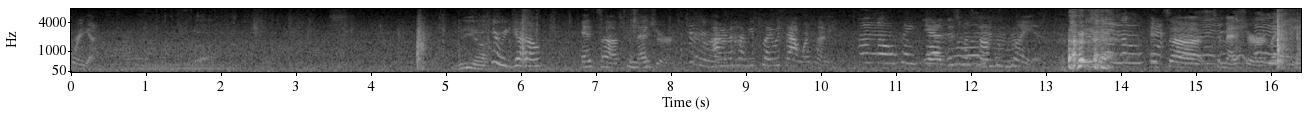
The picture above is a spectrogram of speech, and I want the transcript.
for you. yeah. Here we go. It's uh, to measure. I'm gonna have you play with that one, honey. Oh, no, thank you. Yeah, this one's not for playing. It's uh to measure like feet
